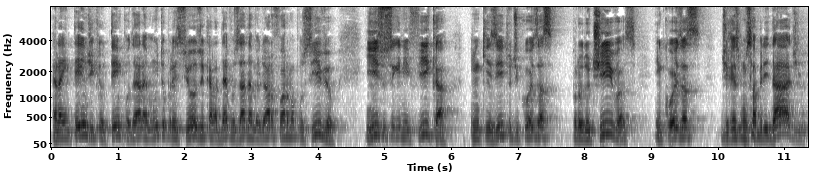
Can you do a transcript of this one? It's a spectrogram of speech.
ela entende que o tempo dela é muito precioso e que ela deve usar da melhor forma possível. E isso significa em quesito de coisas produtivas, em coisas de responsabilidade,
